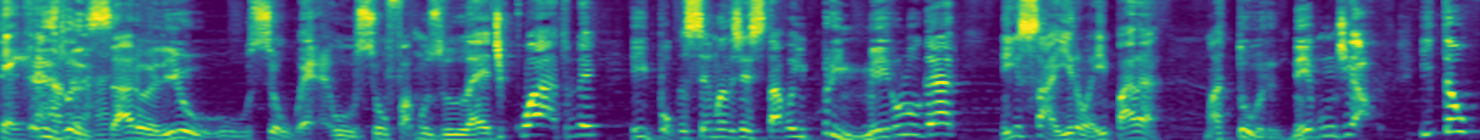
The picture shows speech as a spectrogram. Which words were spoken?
Eles Pegava, lançaram ali o, o seu, é, o seu famoso LED 4, né? Em poucas semanas já estavam em primeiro lugar e saíram aí para uma turnê mundial. Então,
